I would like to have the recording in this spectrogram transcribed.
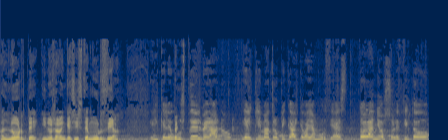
al norte, y no saben que existe Murcia. El que le guste el verano y el clima tropical, que vaya a Murcia. Es todo el año solecito.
